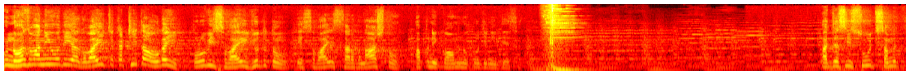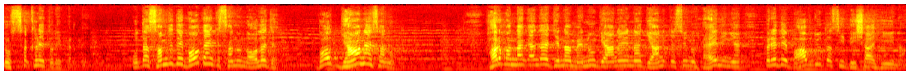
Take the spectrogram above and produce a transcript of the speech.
ਉਹ ਨੌਜਵਾਨੀ ਉਹਦੀ ਅਗਵਾਈ 'ਚ ਇਕੱਠੀ ਤਾਂ ਹੋ ਗਈ, ਪਰ ਉਹ ਵੀ ਸਵਾਈ ਯੁੱਧ ਤੋਂ ਤੇ ਸਵਾਈ ਸਰਵਨਾਸ਼ ਤੋਂ ਆਪਣੀ ਕੌਮ ਨੂੰ ਕੁਝ ਨਹੀਂ ਦੇ ਸਕਿਆ। ਅੱਜ ਅਸੀਂ ਸੂਝ ਸਮਝ ਤੋਂ ਸਖਣੇ ਤੁਰੇ ਫਿਰਦੇ ਹਾਂ। ਉਹਦਾ ਸਮਝਦੇ ਬਹੁਤ ਹੈ ਕਿ ਸਾਨੂੰ ਨੌਲੇਜ ਹੈ। ਬਹੁਤ ਗਿਆਨ ਹੈ ਸਾਨੂੰ। ਹਰ ਬੰਦਾ ਕਹਿੰਦਾ ਜਿੰਨਾ ਮੈਨੂੰ ਗਿਆਨ ਹੈ, ਇੰਨਾ ਗਿਆਨ ਕਿਸੇ ਨੂੰ ਹੈ ਨਹੀਂ ਹੈ, ਪਰ ਇਹਦੇ ਬਾਵਜੂਦ ਅਸੀਂ ਦਿਸ਼ਾਹੀਨ ਹਾਂ।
